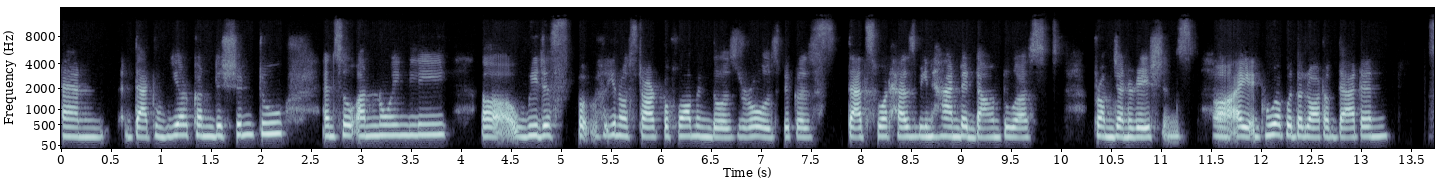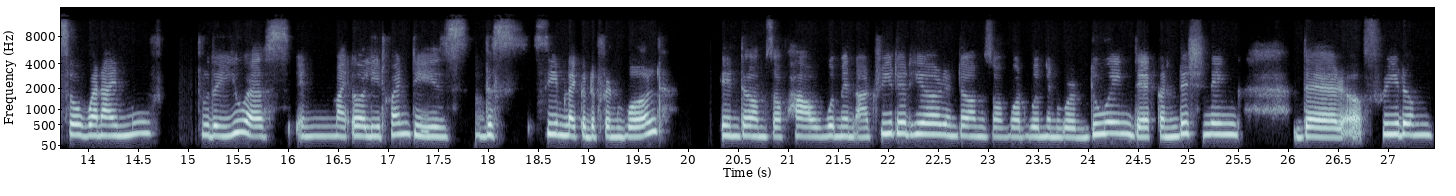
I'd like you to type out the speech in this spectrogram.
and that we are conditioned to. And so unknowingly, uh, we just you know start performing those roles because that's what has been handed down to us from generations. Uh, I grew up with a lot of that. And so when I moved to the US in my early 20s, this seemed like a different world in terms of how women are treated here, in terms of what women were doing, their conditioning, their uh, freedom.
